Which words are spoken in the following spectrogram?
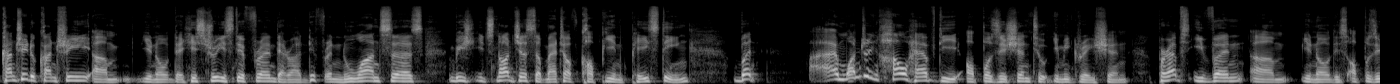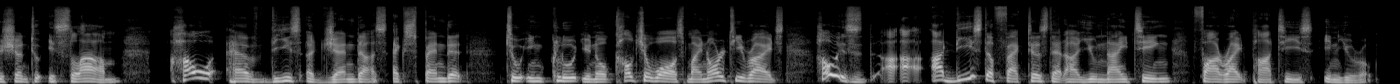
country to country, um, you know, the history is different. There are different nuances. It's not just a matter of copy and pasting, but I'm wondering how have the opposition to immigration, perhaps even um, you know this opposition to Islam, how have these agendas expanded to include, you know, culture wars, minority rights. How is are, are these the factors that are uniting far right parties in Europe?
